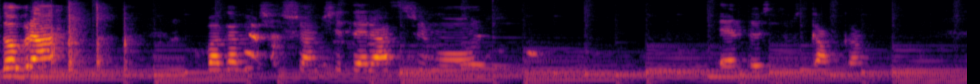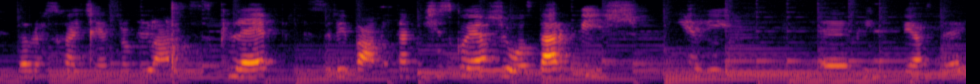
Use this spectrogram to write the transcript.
Dobra. Uwaga, wyciszam się teraz, Szymon. E, to jest truskawka. Dobra, słuchajcie, ja zrobiłam sklep z rybami. Tak mi się skojarzyło. Starfish, czyli e, pięć gwiazdek.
